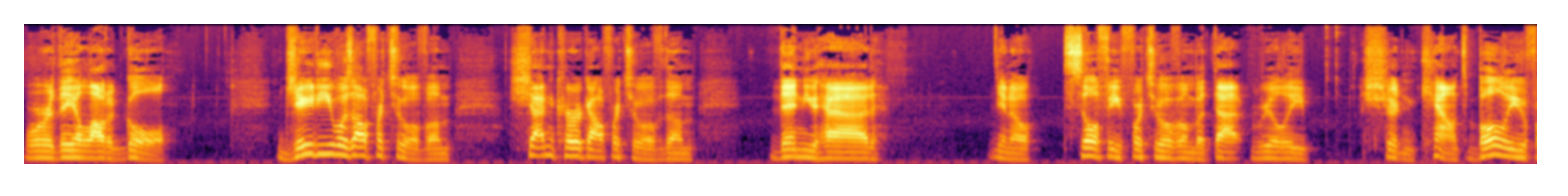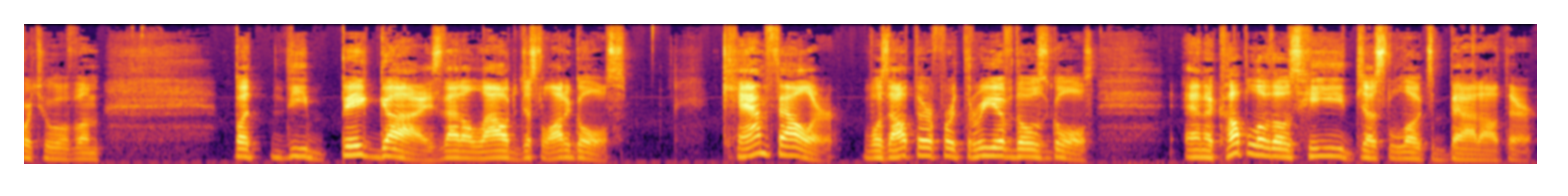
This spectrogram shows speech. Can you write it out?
where they allowed a goal, JD was out for two of them, Shattenkirk out for two of them. Then you had, you know, Silphy for two of them, but that really shouldn't count. Beaulieu for two of them. But the big guys that allowed just a lot of goals. Cam Fowler was out there for three of those goals. And a couple of those, he just looked bad out there.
